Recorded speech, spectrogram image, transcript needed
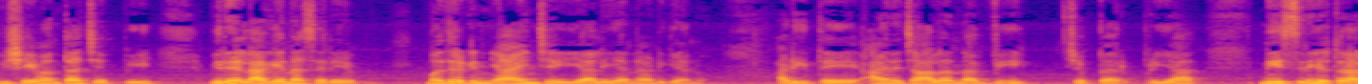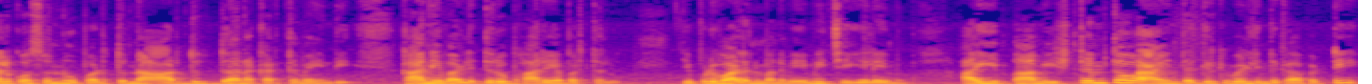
విషయం అంతా చెప్పి మీరు ఎలాగైనా సరే మధురకి న్యాయం చేయాలి అని అడిగాను. అడిగితే ఆయన చాలా నవ్వి చెప్పారు ప్రియా నీ స్నేహితురాల కోసం నువ్వు పడుతున్న ఆర్దుద్దా నాకు అర్థమైంది కానీ వాళ్ళిద్దరూ భార్యాభర్తలు. ఇప్పుడు వాళ్ళని మనం ఏమీ చేయలేము ఆ ఆమె ఇష్టంతో ఆయన దగ్గరికి వెళ్ళింది కాబట్టి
